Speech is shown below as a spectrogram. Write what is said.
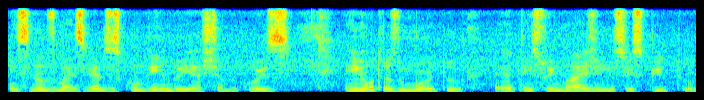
ensinando os mais velhos, escondendo e achando coisas. Em outras, o morto é, tem sua imagem e o seu espírito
